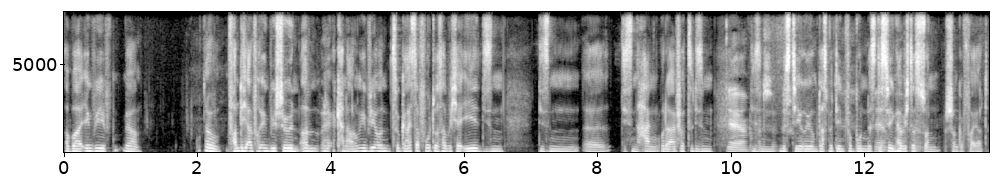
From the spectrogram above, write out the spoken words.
Aber irgendwie, ja, oh, fand ich einfach irgendwie schön. Ähm, keine Ahnung, irgendwie und zu Geisterfotos habe ich ja eh diesen diesen, äh, diesen Hang oder einfach zu diesem, ja, ja, diesem Mysterium, das mit denen verbunden ist. Ja, Deswegen habe ich das schon, schon gefeiert.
